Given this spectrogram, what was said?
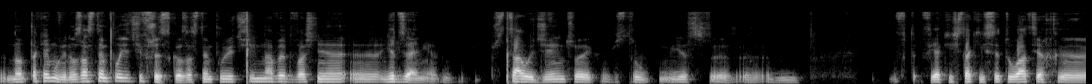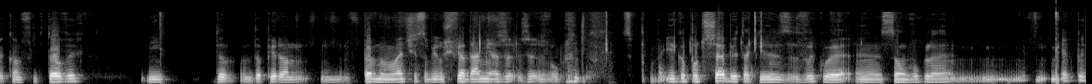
no tak jak mówię, no zastępuje ci wszystko, zastępuje ci nawet właśnie y, jedzenie. Przez cały dzień człowiek po prostu jest y, y, w, w jakichś takich sytuacjach y, konfliktowych i do, dopiero w pewnym momencie sobie uświadamia, że, że w ogóle jego potrzeby takie zwykłe y, są w ogóle mm, jakby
